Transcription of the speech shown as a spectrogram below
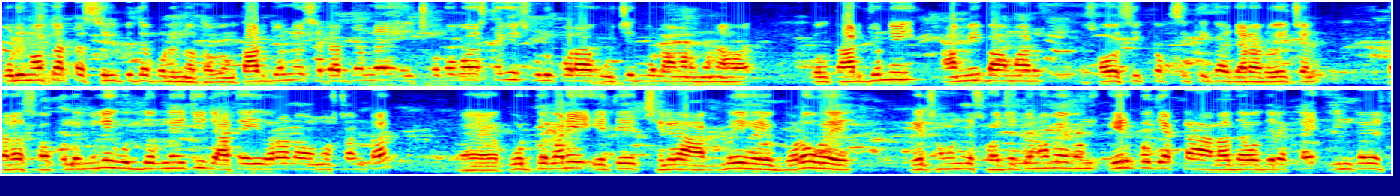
পরিণত একটা শিল্পীতে পরিণত এবং তার জন্য সেটার জন্য এই ছোট বয়স থেকেই শুরু করা উচিত বলে আমার মনে হয়। এবং তার জন্যই আমি বা আমার সহশিক্ষক, শিক্ষিকা যারা রয়েছেন, তারা সকলে মিলেই উদ্যোগ নিয়েছি যাতে এই ধরনের অনুষ্ঠানটা করতে পারে। এতে ছেলেরা আগ্রহী হয়ে বড় হয়ে এর সম্বন্ধে সচেতন হবে এবং এর প্রতি একটা আলাদা ওদের একটা ইন্টারেস্ট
